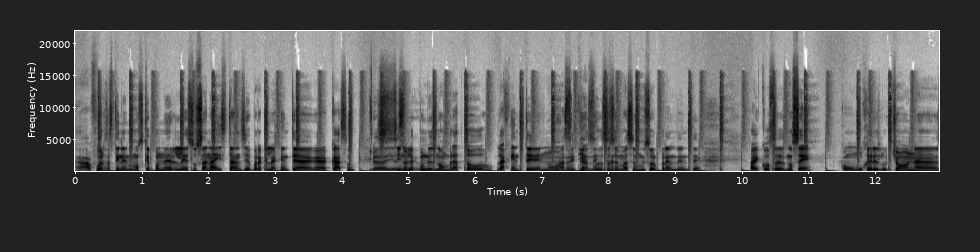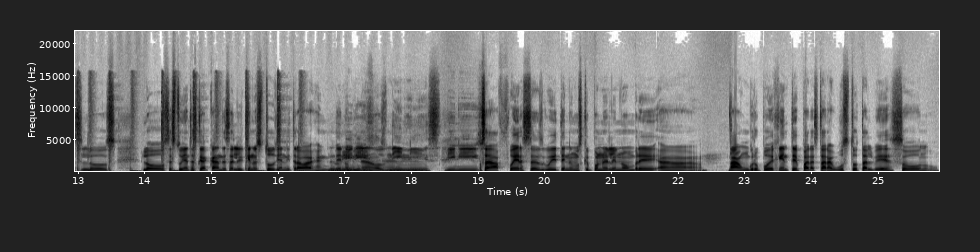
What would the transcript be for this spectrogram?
a fuerzas tenemos que ponerle Susana a distancia para que la gente haga caso. Ya, ya si no sé, le güey. pones nombre a todo, la gente no, No hace entiende. caso. Eso se me hace muy sorprendente. Hay cosas, no sé, como mujeres luchonas, los, los estudiantes que acaban de salir que no estudian ni trabajan, Los denominados ninis. ninis. Ninis. O sea, a fuerzas, güey, tenemos que ponerle nombre a, a un grupo de gente para estar a gusto tal vez o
